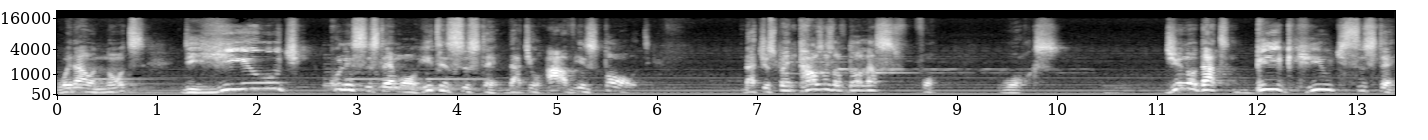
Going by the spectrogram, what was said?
whether or not the huge cooling system or heating system that you have installed that you spend thousands of dollars for works. Do you know that big, huge system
